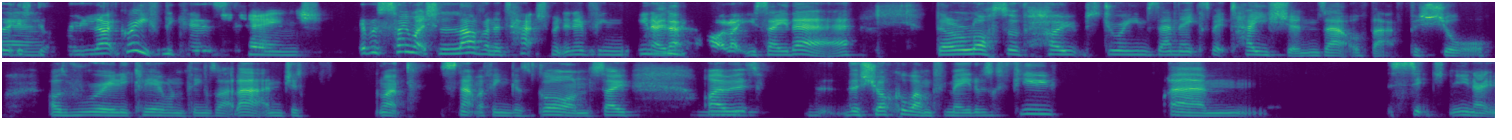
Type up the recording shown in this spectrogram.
Yeah. It's really like grief because change. It was so much love and attachment and everything, you know, that part, like you say there, there are lots of hopes, dreams, and expectations out of that for sure. I was really clear on things like that and just like snap my fingers gone. So mm. I was the shocker one for me. There was a few um you know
